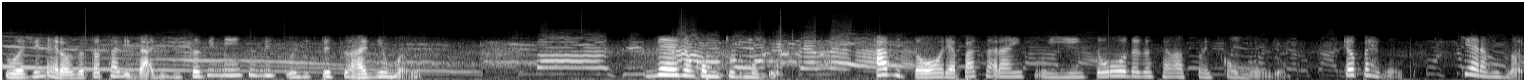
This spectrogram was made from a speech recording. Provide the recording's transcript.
sua generosa totalidade de suas imensas virtudes pessoais e humanas. Vejam como tudo mudou. A vitória passará a influir em todas as relações com o mundo. Eu pergunto: que éramos nós?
